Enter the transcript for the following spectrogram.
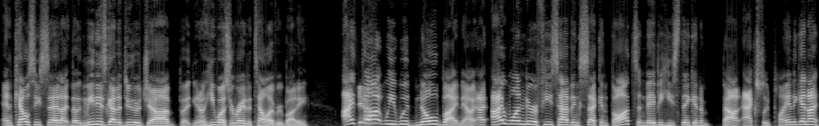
and Kelce said the media's got to do their job, but you know he wasn't ready to tell everybody. I Yeah. thought we would know by now. I, I wonder if he's having second thoughts and maybe he's thinking about actually playing again. I,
